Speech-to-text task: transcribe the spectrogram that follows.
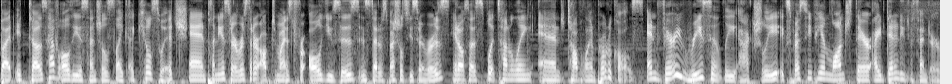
but it does have all the essentials like a kill switch and plenty of servers that are optimized for all uses instead of specialty servers. It also has split tunneling and top line protocols. And very recently, actually, ExpressVPN launched their Identity Defender,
